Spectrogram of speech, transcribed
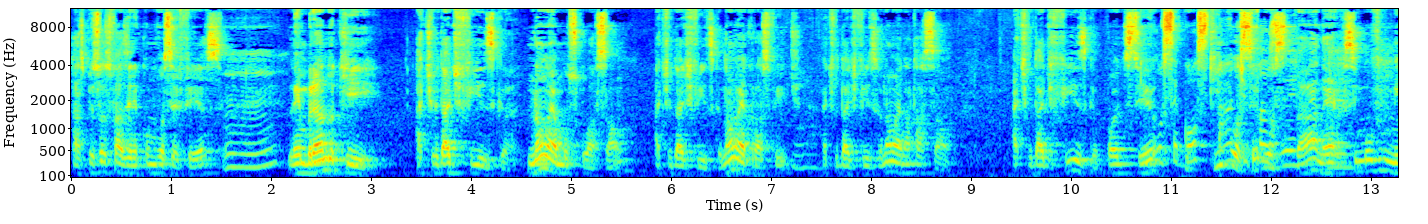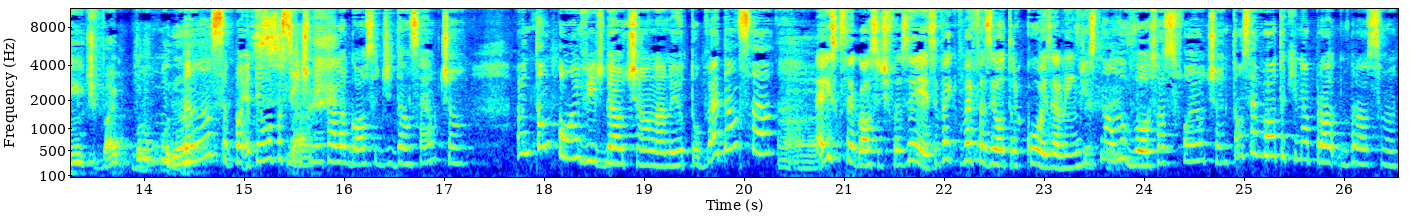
as pessoas fazerem como você fez. Uhum. Lembrando que atividade física não é musculação, atividade física não é crossfit, uhum. atividade física não é natação. Atividade física pode ser você o que você gostar, né? É. Se movimente, vai procurando. Dança, eu tenho uma paciente minha que ela gosta de dançar é o chan. Eu, então põe vídeo do El Chan lá no YouTube, vai dançar. Uhum. É isso que você gosta de fazer? Você vai, vai fazer outra coisa além disso? Não, não vou, só se for El Chan. Então você volta aqui na próxima,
